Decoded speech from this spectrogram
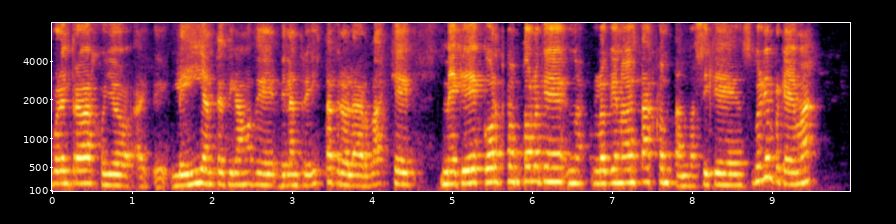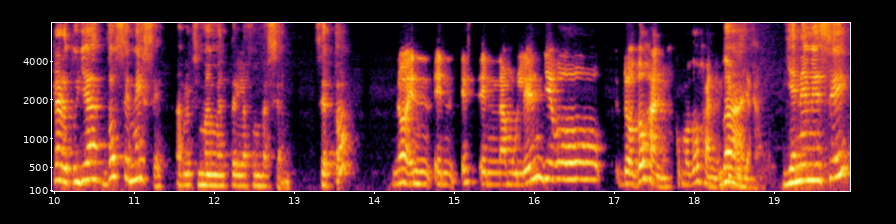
por el, trabajo. Yo eh, leí antes, digamos, de, la entrevista, pero la verdad es que me quedé corta con todo lo que, lo que nos estás contando. Así que súper bien, porque además, claro, tú ya 12 meses aproximadamente en la fundación, ¿cierto? No, en, en, en Amulén llevo dos años, como dos años. ¿Y en MC?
